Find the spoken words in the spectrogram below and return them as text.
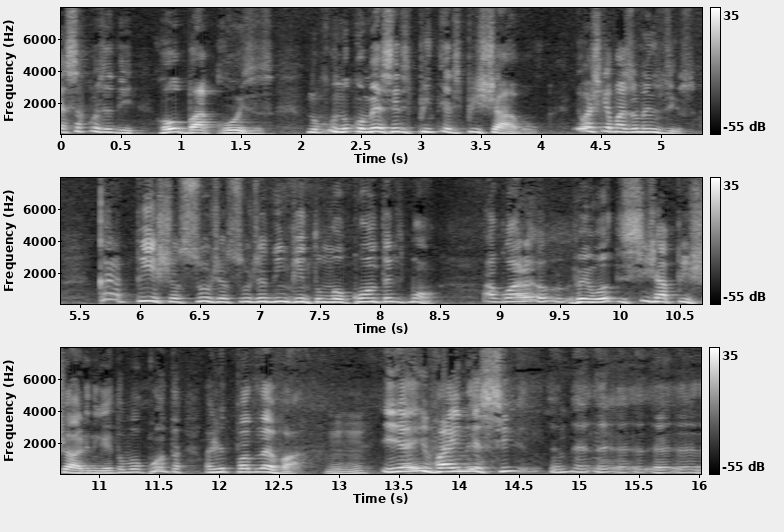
essa coisa de roubar coisas, no, no começo eles, eles pichavam. Eu acho que é mais ou menos isso. O cara picha, suja, suja, ninguém tomou conta, eles, bom, agora vem outro e se já picharam e ninguém tomou conta, a gente pode levar. E aí vai nesse, eh, eh,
